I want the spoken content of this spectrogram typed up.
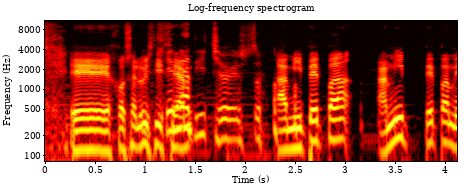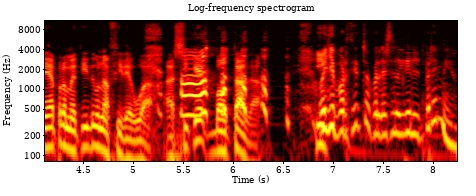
Eh, José Luis dice, ¿Quién a, ha dicho eso? a mi Pepa, a mí Pepa me ha prometido una fideuá, así que votada. Y- Oye, por cierto, ¿cuál es el, el premio?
